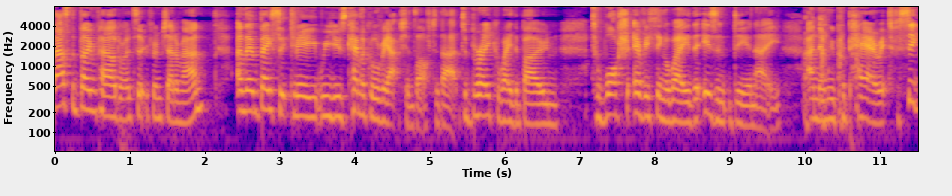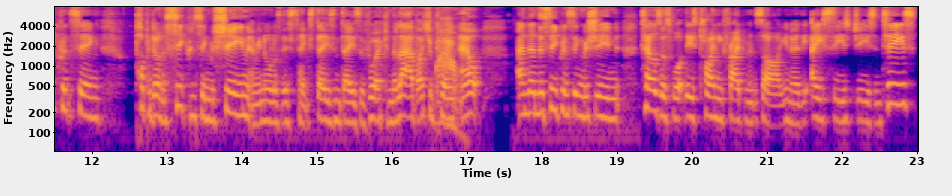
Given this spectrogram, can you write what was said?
That's the bone powder I took from Cheddar Man. And then basically we use chemical reactions after that to break away the bone, to wash everything away that isn't DNA. And then we prepare it for sequencing, pop it on a sequencing machine. I mean, all of this takes days and days of work in the lab, I should point out. And then the sequencing machine tells us what these tiny fragments are, you know, the A, C's, G's, and T's.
